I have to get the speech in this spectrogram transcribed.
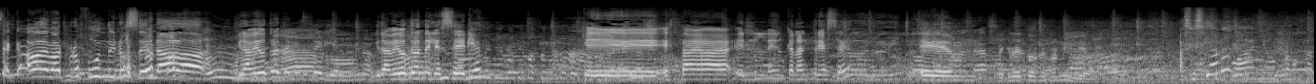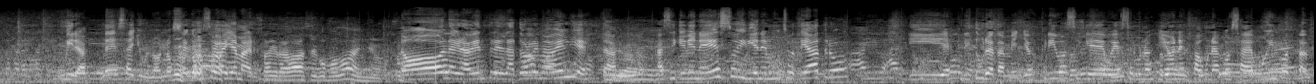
Se acaba de mar profundo y no sé nada. Grabé otra teleserie. Grabé otra teleserie que está en, Canal 13. Eh, Secretos de familia. ¿Así se llama? Mira, de desayuno. No sé cómo se va a llamar. Está grabada hace como dos años. No, la grabé entre La Torre Mabel y esta. Así que viene eso y viene mucho teatro y escritura también. Yo escribo, así que voy a hacer unos guiones para una cosa muy importante.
